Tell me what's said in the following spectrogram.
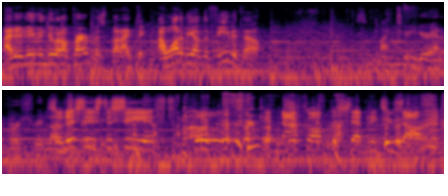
I didn't even do it on purpose, but I think I want to be undefeated though. My two-year anniversary. Love So you, this is to see if Bulls can knock off the 72 Dolphins.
